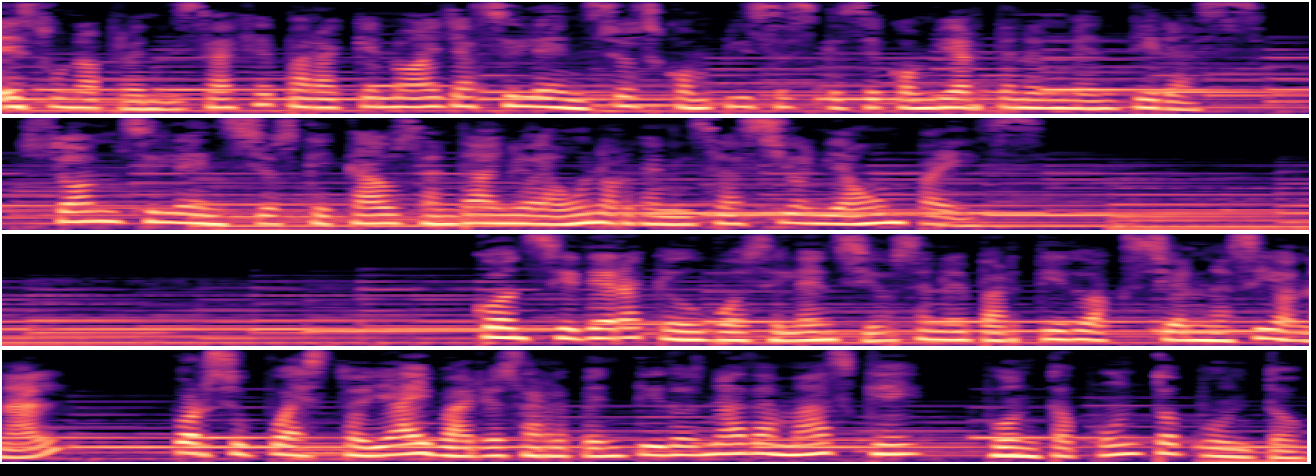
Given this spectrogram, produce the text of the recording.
es un aprendizaje para que no haya silencios cómplices que se convierten en mentiras, son silencios que causan daño a una organización y a un país. ¿Considera que hubo silencios en el Partido Acción Nacional? Por supuesto y hay varios arrepentidos nada más que, punto punto punto,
